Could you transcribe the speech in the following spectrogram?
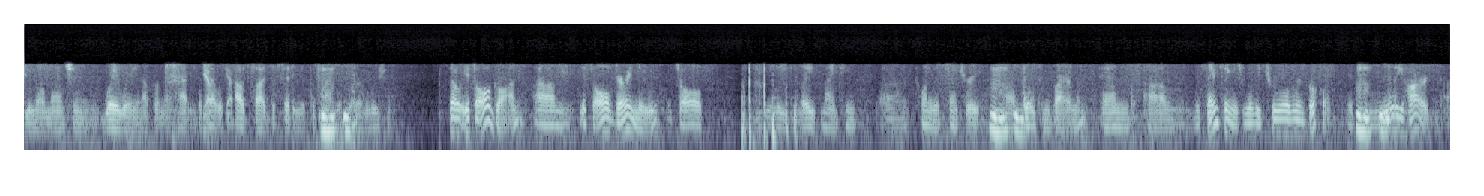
Jumel Mansion way, way in Upper Manhattan, but Yep, that was yep. outside the city at the time Mhm. of the Revolution. So it's all gone. Um, it's all very new. It's all really late 19th, uh, 20th century Mhm. uh, built environment. And um, the same thing is really true over in Brooklyn. It's Mhm. really hard uh,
